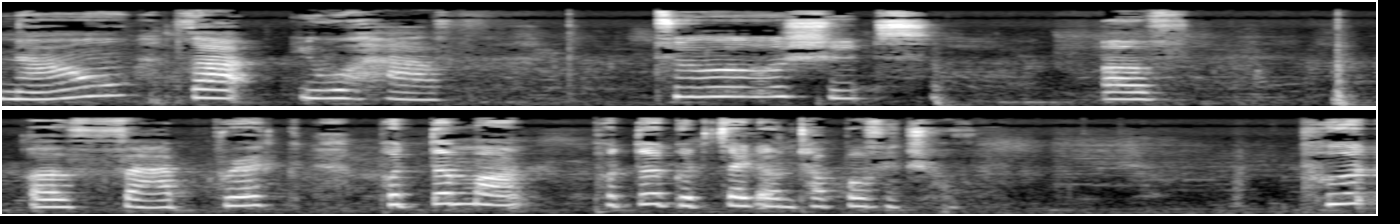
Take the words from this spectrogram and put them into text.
Now that you will have sheets of of fabric, put them on put the good side on top of each other. Put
